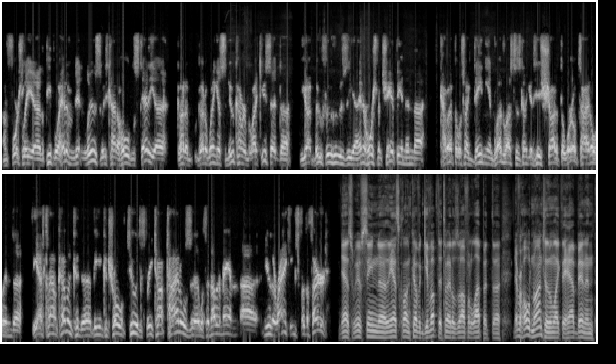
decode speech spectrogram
Unfortunately, uh, the people ahead of him didn't lose, so he's kind of holding steady. Uh, got to got to win against the newcomer, but like you said, uh, you got Bufu, who's the uh, Inner Horseman champion, and uh, coming up, it looks like Damian Bloodlust is going to get his shot at the world title, and uh, the Ass Clown Coven could uh, be in control of two of the three top titles uh, with another man uh, near the rankings for the third. Yes, we have seen uh, the Ascalon Coven give up the titles awful a lot, but uh, never holding on to them like they have been. And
